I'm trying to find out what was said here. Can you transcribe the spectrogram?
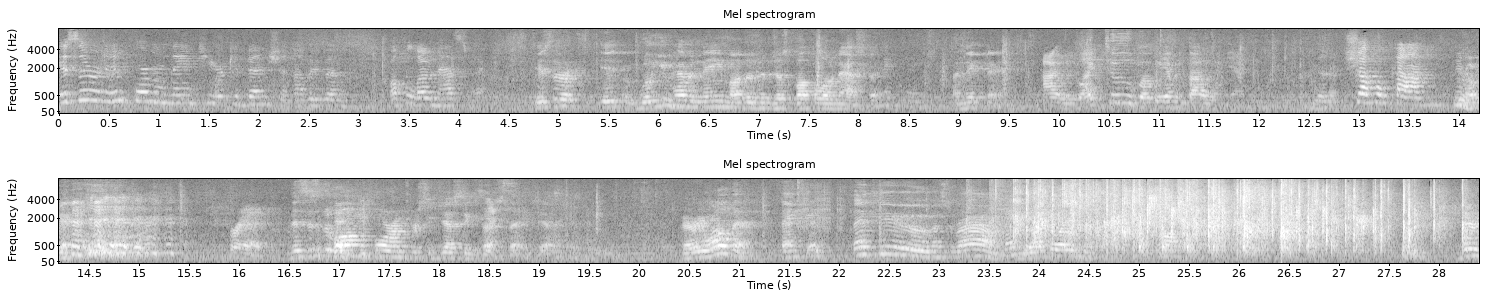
Is there an informal name to your convention other than Buffalo NASFIC? Is there, i- will you have a name other than just Buffalo NASFIC? A nickname? I would like to, but we haven't thought of one yet. ShuffleCon. Okay. Fred. This is the wrong forum for suggesting such things, yes. Very well then. Thank you. Thank you, Mr. Brown. Congratulations. There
